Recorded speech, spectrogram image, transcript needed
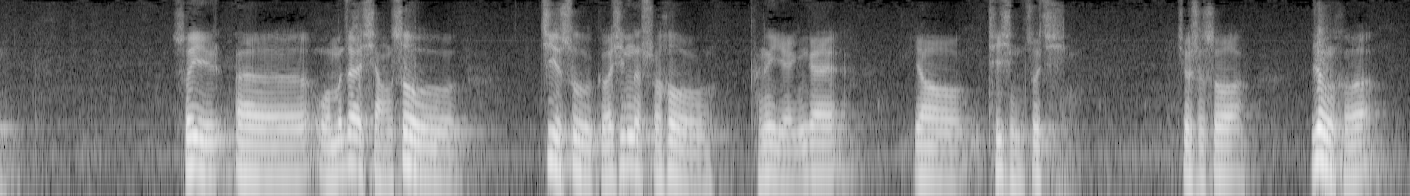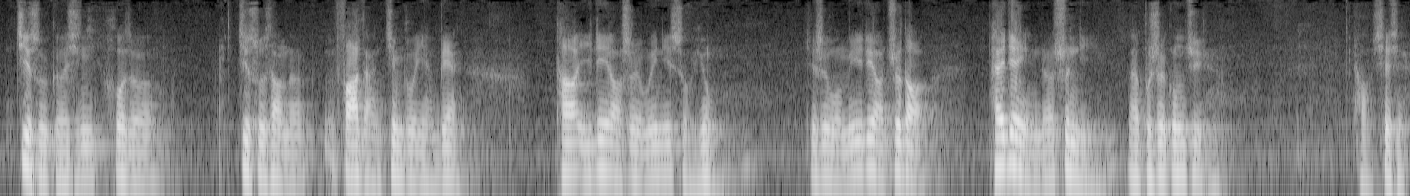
所以，呃，我们在享受技术革新的时候，可能也应该要提醒自己，就是说，任何技术革新或者技术上的发展、进步、演变，它一定要是为你所用。就是我们一定要知道，拍电影的是你，而不是工具。好，谢谢。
